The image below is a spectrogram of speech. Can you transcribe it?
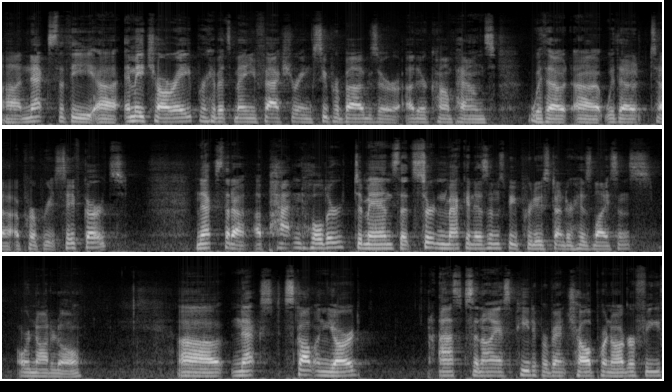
Uh, next, that the uh, MHRA prohibits manufacturing superbugs or other compounds without, uh, without uh, appropriate safeguards. Next, that a, a, patent holder demands that certain mechanisms be produced under his license or not at all. next, Scotland Yard asks an ISP to prevent child pornography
